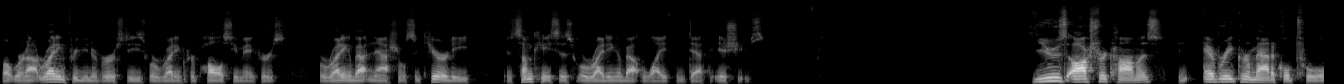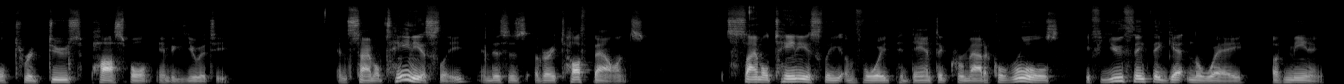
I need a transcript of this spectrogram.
But we're not writing for universities, we're writing for policymakers. We're writing about national security. In some cases, we're writing about life and death issues. Use Oxford commas in every grammatical tool to reduce possible ambiguity. And simultaneously, and this is a very tough balance, simultaneously avoid pedantic grammatical rules if you think they get in the way of meaning.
